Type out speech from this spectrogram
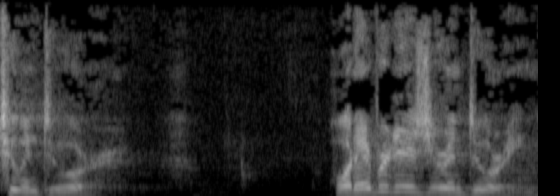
To endure. Whatever it is you're enduring,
